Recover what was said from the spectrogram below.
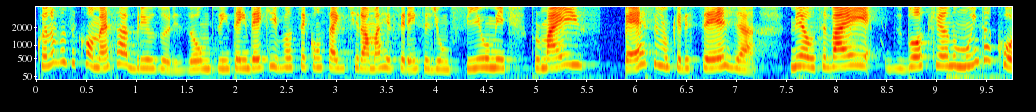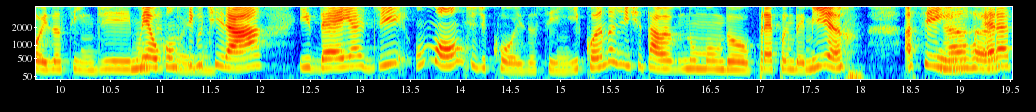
Quando você começa a abrir os horizontes, entender que você consegue tirar uma referência de um filme, por mais péssimo que ele seja, meu, você vai desbloqueando muita coisa, assim, de, muita meu, consigo coisa. tirar ideia de um monte de coisa, assim. E quando a gente tava no mundo pré-pandemia, assim, uhum. era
